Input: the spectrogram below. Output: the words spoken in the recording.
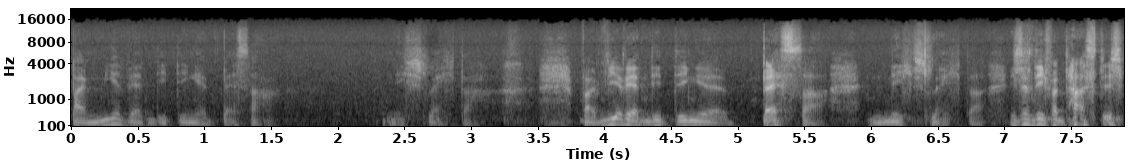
bei mir werden die Dinge besser nicht schlechter. Weil wir werden die Dinge besser, nicht schlechter. Ist das nicht fantastisch?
